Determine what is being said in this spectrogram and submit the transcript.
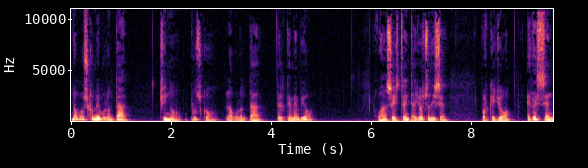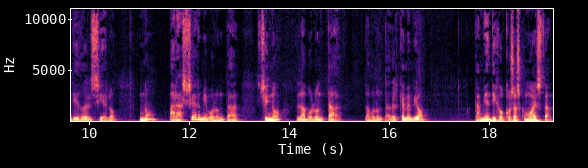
no busco mi voluntad, sino busco la voluntad del que me envió. Juan 6:38 dice, porque yo he descendido del cielo no para hacer mi voluntad, sino la voluntad, la voluntad del que me envió. También dijo cosas como esta,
